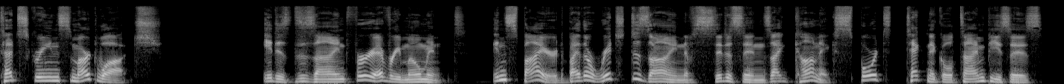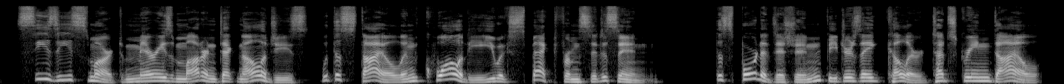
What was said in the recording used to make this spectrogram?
Touchscreen Smartwatch. It is designed for every moment. Inspired by the rich design of Citizen's iconic sport technical timepieces, CZ Smart marries modern technologies with the style and quality you expect from Citizen. The Sport Edition features a color touchscreen dial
